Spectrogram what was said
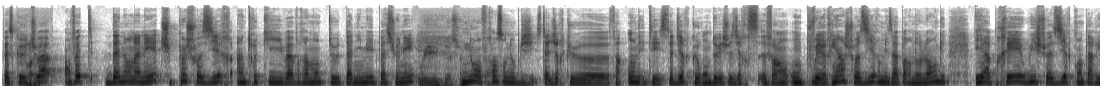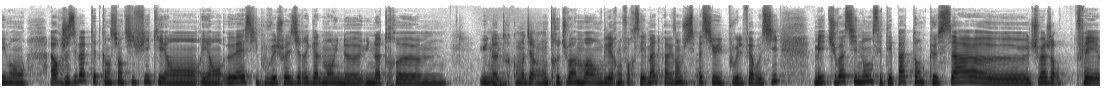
parce que Ouais. tu vois, en fait, d'année en année, tu peux choisir un truc qui va vraiment te t'animer et te passionner. Oui, bien sûr. Nous, en France, on est obligé. C'est-à-dire que, euh, enfin, on était. C'est-à-dire qu'on devait choisir. Enfin, on pouvait rien choisir, mis à part nos langues. Et après, oui, choisir quand t'arrives en. Alors, je sais pas, peut-être qu'en scientifique et en, et en ES, ils pouvaient choisir également une, une autre. euh, une Mhm. autre, comment dire, entre, tu vois, moi, anglais renforcé et maths, par exemple, je sais pas si eux, ils pouvaient le faire aussi, mais tu vois, sinon, c'était pas tant que ça, euh, tu vois, genre, fait,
